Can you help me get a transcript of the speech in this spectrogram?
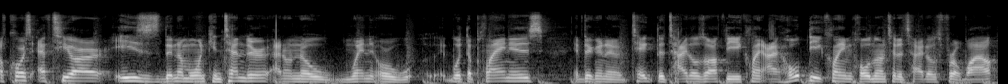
of course, FTR is the number one contender. I don't know when or w- what the plan is. If they're going to take the titles off the acclaim, I hope the acclaimed hold on to the titles for a while.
